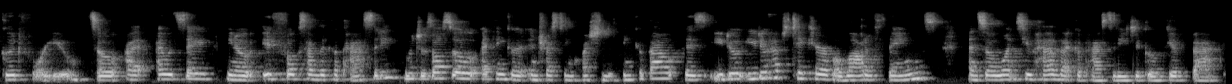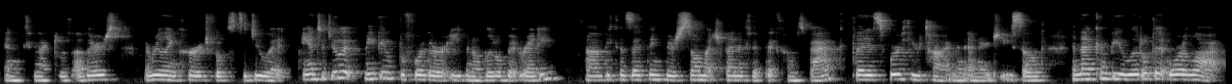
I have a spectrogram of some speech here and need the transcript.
good for you. So I, I would say, you know, if folks have the capacity, which is also, I think, an interesting question to think about, is you do you do have to take care of a lot of things. And so once you have that capacity to go give back and connect with others, I really encourage folks to do it and to do it maybe before they're even a little bit ready uh, because I think there's so much benefit that comes back that it's worth your time and energy. So, and that can be a little bit or a lot,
